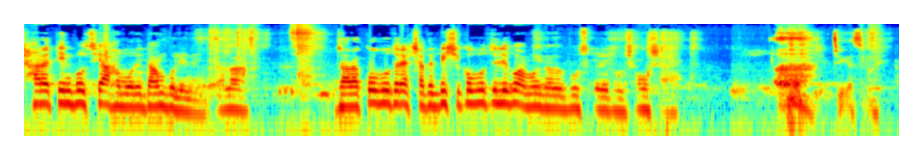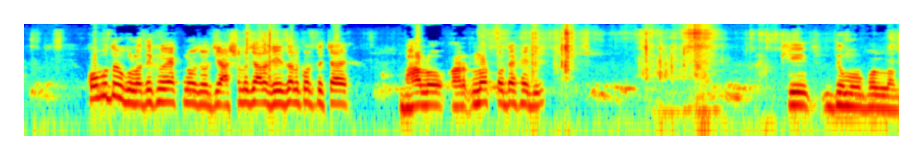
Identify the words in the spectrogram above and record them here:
সাড়ে তিন বলছি আহামরি দাম বলি নাই। তাহলে যারা কবুতর একসাথে বেশি কবুতর নিবো আমি ওইভাবে বুঝ করে দেবো সমস্যা নেই। ঠিক আছে ভাই। কবুতরগুলো দেখো এক নজর যে আসলে যারা রেজাল্ট করতে চায় ভালো আর নটটা দেখাই দিই। কি দেবো বললাম?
